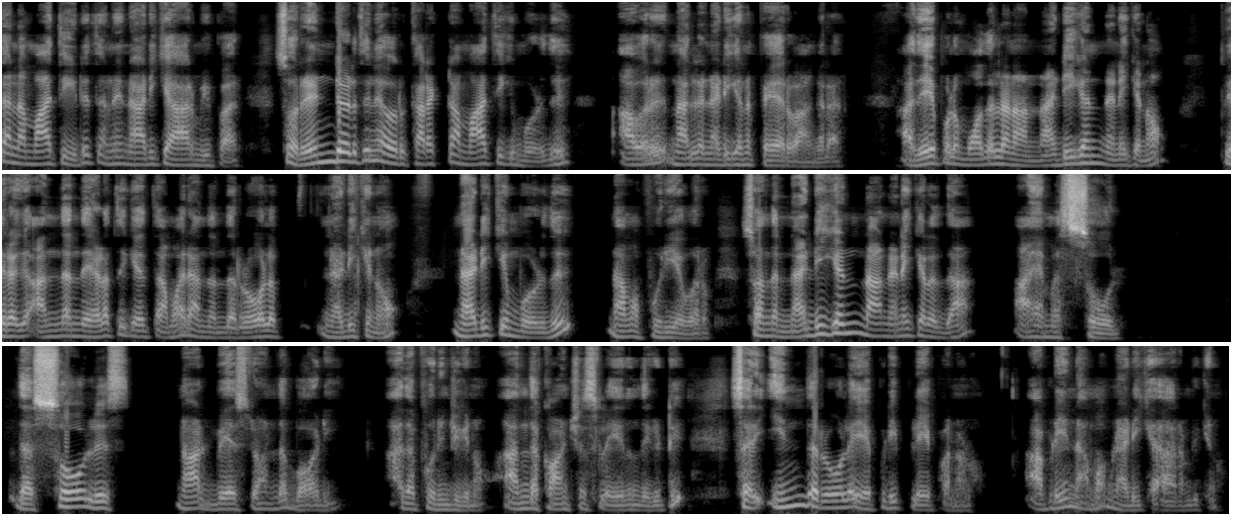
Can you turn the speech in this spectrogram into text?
தன்னை மாற்றிக்கிட்டு தன்னை நடிக்க ஆரம்பிப்பார். ஸோ ரெண்டு இடத்துலையும் அவர் கரெக்டாக மாற்றிக்கும் பொழுது அவர் நல்ல நடிகனை பெயர் வாங்குறார். அதே போல் முதல்ல நான் நடிகன் நினைக்கணும் பிறகு அந்தந்த இடத்துக்கு ஏற்ற மாதிரி அந்தந்த ரோலை நடிக்கணும். நடிக்கும் பொழுது நாம் புரிய வரும். ஸோ அந்த நடிகன் நான் நினைக்கிறது தான் I am a soul the soul is not based on the body அதை புரிஞ்சுக்கணும். அந்த கான்ஷியஸில் இருந்துக்கிட்டு சரி இந்த ரோலை எப்படி ப்ளே பண்ணணும்? அப்படின்னு நாம் நடிக்க ஆரம்பிக்கணும்.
